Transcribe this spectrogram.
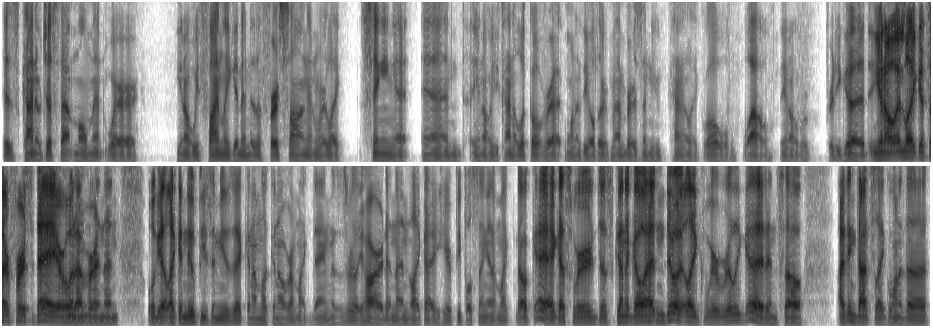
is kind of just that moment where, you know, we finally get into the first song and we're like singing it and, you know, you kind of look over at one of the older members and you kind of like, whoa, wow, you know, we're pretty good, you know, and like it's our first day or mm-hmm. whatever. And then we'll get like a new piece of music and I'm looking over, I'm like, dang, this is really hard. And then like I hear people singing, I'm like, okay, I guess we're just gonna go ahead and do it. Like we're really good. And so I think that's like one of the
